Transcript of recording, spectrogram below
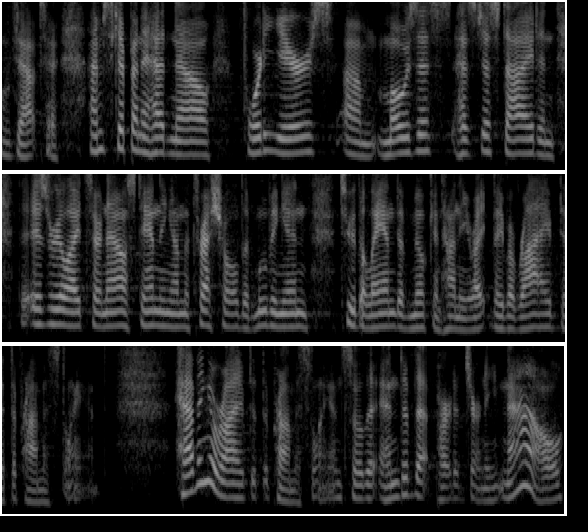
moved out to. I'm skipping ahead now 40 years. Um, Moses has just died, and the Israelites are now standing on the threshold of moving in to the land of milk and honey, right? They've arrived at the promised land having arrived at the promised land, so the end of that part of journey, now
